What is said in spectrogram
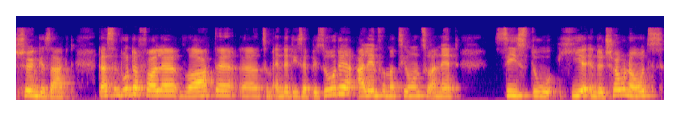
Schön gesagt. Das sind wundervolle Worte äh, zum Ende dieser Episode. Alle Informationen zu Annette siehst du hier in den Show Notes.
